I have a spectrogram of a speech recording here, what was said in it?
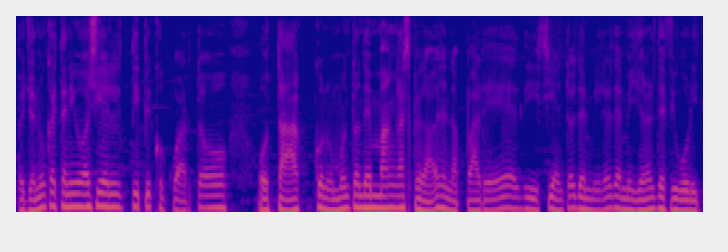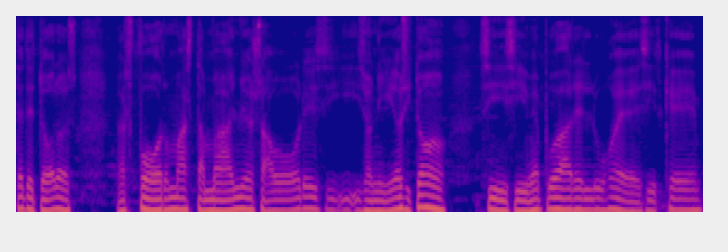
pues yo nunca he tenido así el típico cuarto otaku con un montón de mangas pegadas en la pared y cientos de miles de millones de figuritas de todas las formas, tamaños, sabores y, y sonidos y todo. Sí, sí me puedo dar el lujo de decir que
